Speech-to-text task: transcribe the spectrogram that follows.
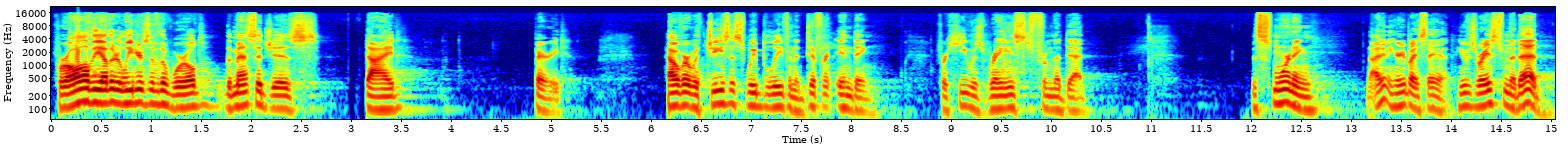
For all the other leaders of the world, the message is died, buried. However, with Jesus, we believe in a different ending, for he was raised from the dead. This morning, I didn't hear anybody say it. He was raised from the dead.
